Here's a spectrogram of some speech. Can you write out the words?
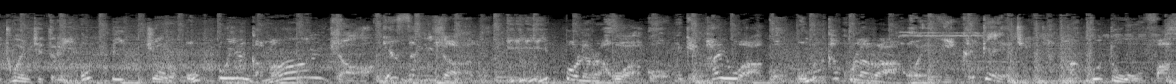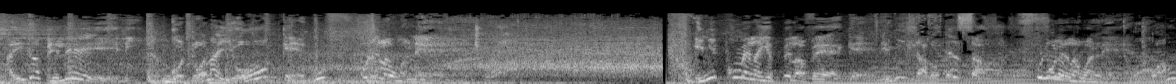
ka-2023 ubig joe ubuye ngamandla. Ngezemidlalo ipolerarhwako ngephayi wako umakhakhula-rarhwe ikhrikethi maguduva ayikapheleli kodwana yoke kufulela wanethwa. Imiphumela yepelaveke nemidlalo ezayo fulela wanethwa.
